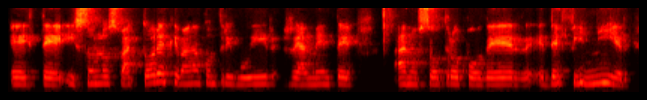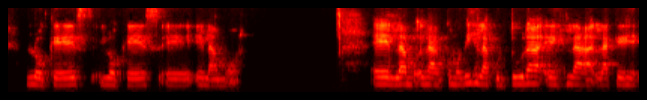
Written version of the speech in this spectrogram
este, y son los factores que van a contribuir realmente a nosotros poder definir lo que es, lo que es eh, el amor. Eh, como dije, la cultura es la, que,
